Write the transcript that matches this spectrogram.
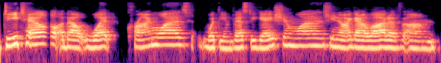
detail about what crime was, what the investigation was. You know, I got a lot of um,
